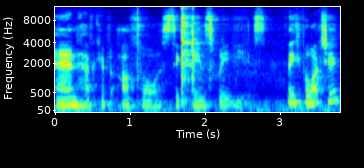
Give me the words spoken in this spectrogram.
and have kept it off for 16 sweet years. Thank you for watching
